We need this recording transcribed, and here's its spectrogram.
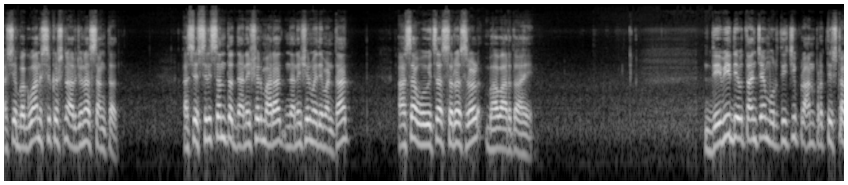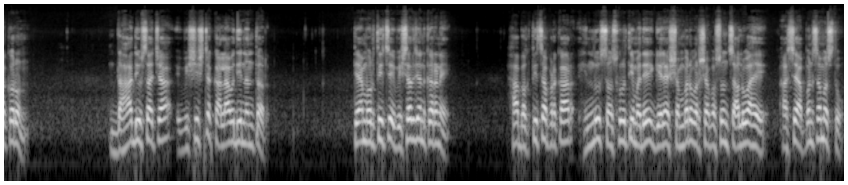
असे भगवान श्रीकृष्ण अर्जुनास सांगतात. असे श्रीसंत ज्ञानेश्वर महाराज ज्ञानेश्वरमध्ये म्हणतात असा ओवीचा सरळ सरळ भावार्थ आहे. देवी देवतांच्या मूर्तीची प्राणप्रतिष्ठा करून दहा दिवसाच्या विशिष्ट कालावधीनंतर त्या मूर्तीचे विसर्जन करणे हा भक्तीचा प्रकार हिंदू संस्कृतीमध्ये गेल्या शंभर वर्षापासून चालू आहे असे आपण समजतो.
